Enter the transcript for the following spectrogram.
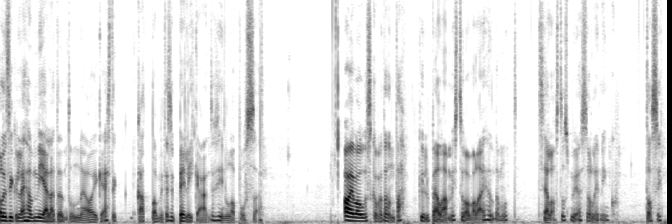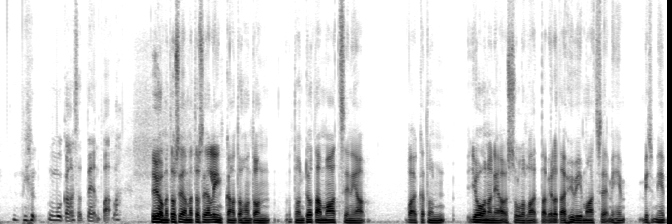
olisi kyllä ihan mieletön tunne oikeasti katsoa, miten se peli kääntyi siinä lopussa. Aivan uskomatonta kyllä pelaamista suomalaisilta, mutta selostus myös oli niinku tosi mukaansa tempaava. Joo, mä tosiaan, mä tosiaan linkkaan tuohon ton, ton Dota-matsin ja vaikka ton Joonan ja jos sulla laittaa vielä jotain hyviä matseja, mihin, mihin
